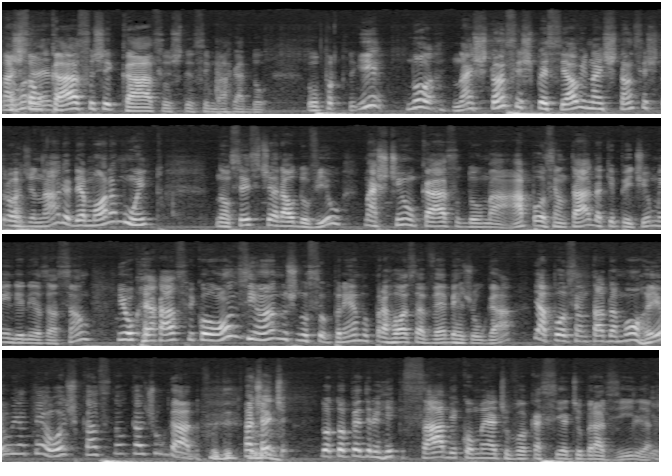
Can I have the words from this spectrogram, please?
Mas são é... casos e casos desse embargador. O, e no, na instância especial e na instância extraordinária demora muito. Não sei se Geraldo viu, mas tinha um caso de uma aposentada que pediu uma indenização e o caso ficou 11 anos no Supremo para Rosa Weber julgar e a aposentada morreu e até hoje o caso não está julgado. A gente, Doutor Pedro Henrique sabe como é a advocacia de Brasília.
